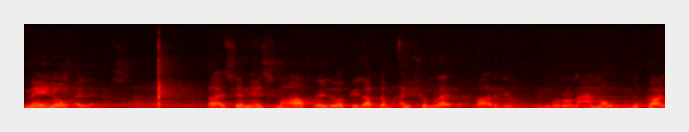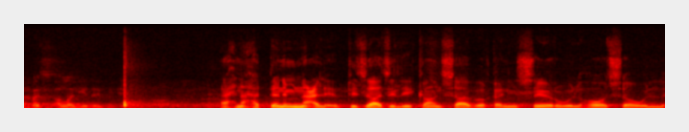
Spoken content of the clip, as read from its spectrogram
ما يلوم إلا نفسه. رأسا اسمه آخر الوكيل أقدم أن شمرة خارج المرور العامة ومكان بس الله يدري بيه إحنا حتى نمنع الابتزاز اللي كان سابقا يصير والهوسة وال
